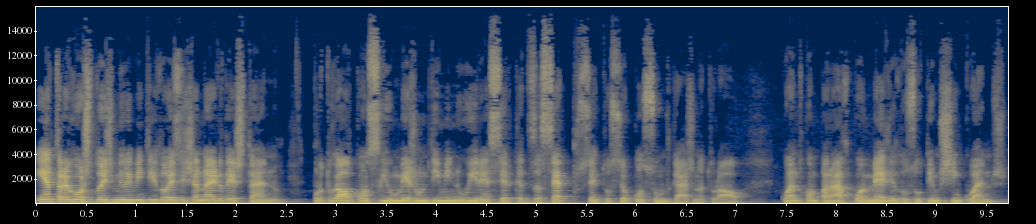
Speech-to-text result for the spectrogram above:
Entre agosto de 2022 e janeiro deste ano, Portugal conseguiu mesmo diminuir em cerca de 17% o seu consumo de gás natural, quando comparado com a média dos últimos 5 anos.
